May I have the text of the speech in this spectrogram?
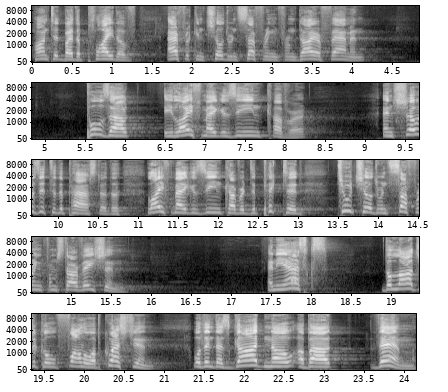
haunted by the plight of African children suffering from dire famine, pulls out a Life magazine cover and shows it to the pastor. The Life magazine cover depicted two children suffering from starvation. And he asks the logical follow up question well, then, does God know about them?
